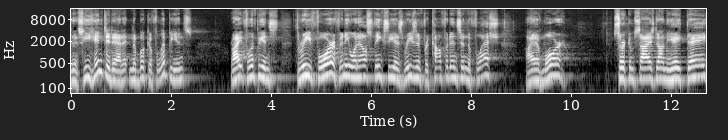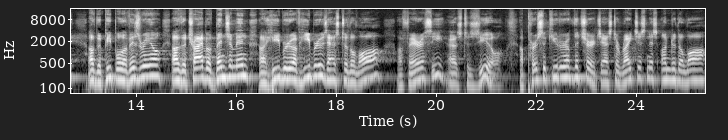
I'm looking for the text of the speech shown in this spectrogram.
this. He hinted at it in the book of Philippians, right? Philippians 3 4. If anyone else thinks he has reason for confidence in the flesh, I have more. Circumcised on the eighth day of the people of Israel, of the tribe of Benjamin, a Hebrew of Hebrews, as to the law, a Pharisee, as to zeal a persecutor of the church, as to righteousness under the law,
